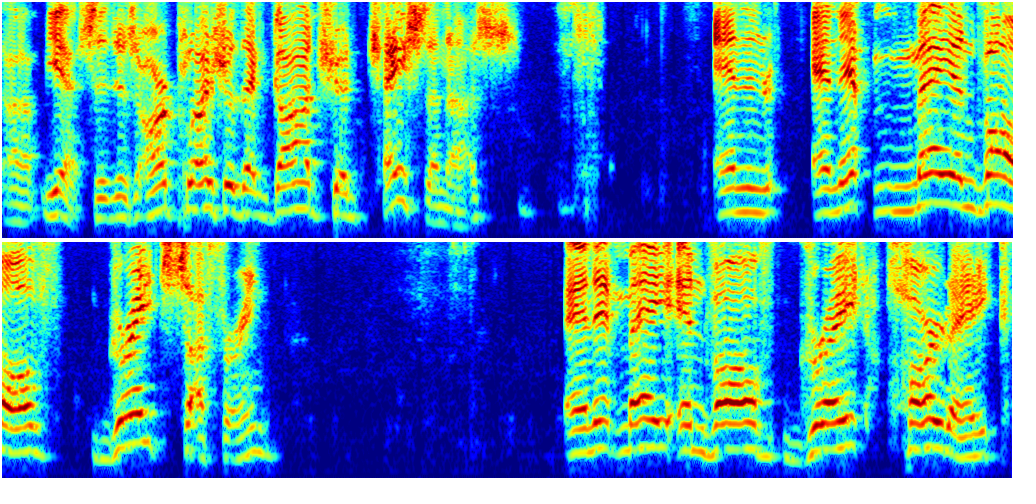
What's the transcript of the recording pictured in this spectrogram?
uh, yes, it is our pleasure that God should chasten us, and and it may involve great suffering, and it may involve great heartache.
